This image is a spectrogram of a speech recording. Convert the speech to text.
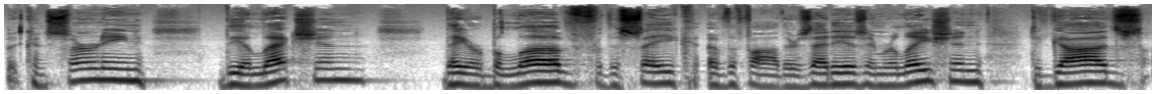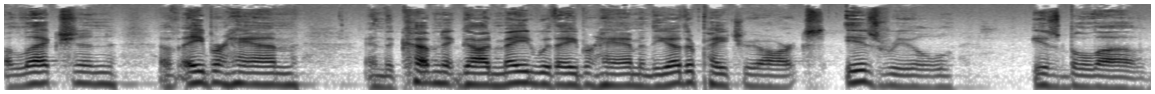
But concerning the election, they are beloved for the sake of the fathers. That is, in relation to God's election of Abraham and the covenant God made with Abraham and the other patriarchs, Israel is beloved.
